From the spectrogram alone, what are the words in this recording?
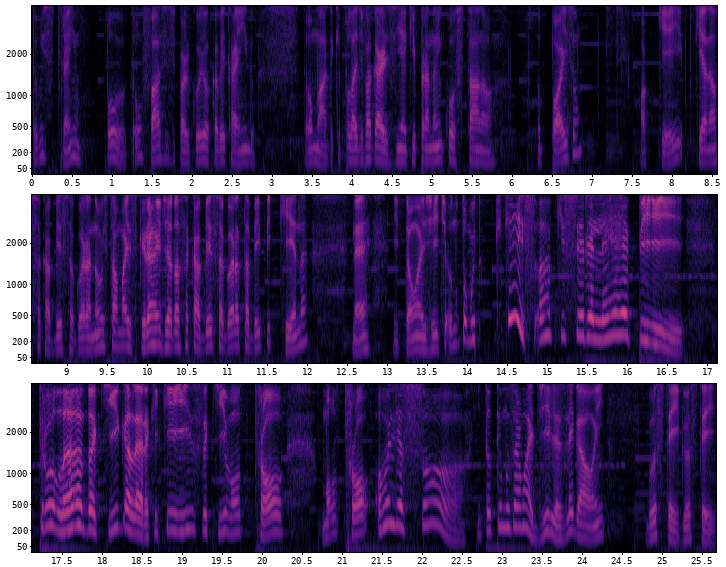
tão estranho. Pô, tão fácil esse parkour, eu acabei caindo. Então vamos lá, tem que pular devagarzinho aqui para não encostar no, no Poison. Ok, porque a nossa cabeça agora não está mais grande, a nossa cabeça agora está bem pequena, né? Então a gente... Eu não tô muito... O que, que é isso? Ah, que serelepe! Trollando aqui, galera. Que que é isso aqui? Mal troll. Mal troll. Olha só! Então temos armadilhas. Legal, hein? Gostei, gostei.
